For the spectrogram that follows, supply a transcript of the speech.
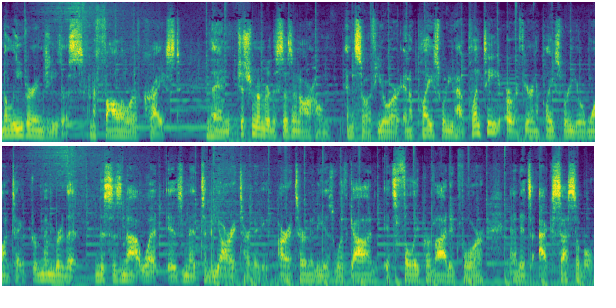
believer in Jesus and a follower of Christ, then just remember this isn't our home. And so if you're in a place where you have plenty or if you're in a place where you're wanting, remember that this is not what is meant to be our eternity. Our eternity is with God, it's fully provided for, and it's accessible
